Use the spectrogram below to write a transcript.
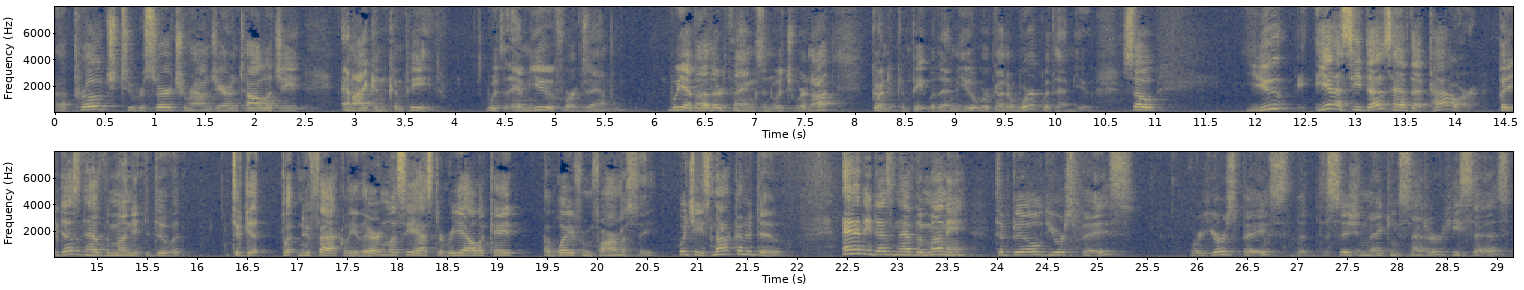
approach to research around gerontology, and I can compete with MU, for example. We have other things in which we're not going to compete with MU, we're going to work with MU. So, you, yes, he does have that power, but he doesn't have the money to do it, to get, put new faculty there, unless he has to reallocate away from pharmacy, which he's not going to do. And he doesn't have the money to build your space or your space, the decision making center, he says.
